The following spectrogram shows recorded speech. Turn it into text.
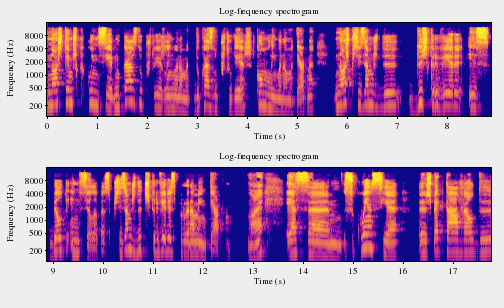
nós temos que conhecer, no caso do português, língua não, do caso do português como língua não materna, nós precisamos de descrever esse built-in syllabus, precisamos de descrever esse programa interno, não é? Essa hum, sequência uh, expectável de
